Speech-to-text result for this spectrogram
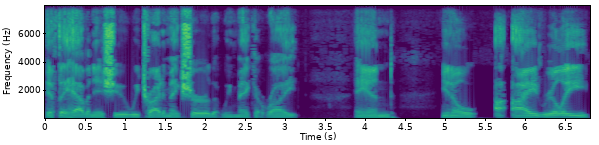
If they have an issue, we try to make sure that we make it right. And, you know, I, I really,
